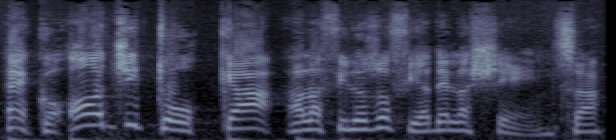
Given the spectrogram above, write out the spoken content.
Ecco, oggi tocca alla filosofia della scienza.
